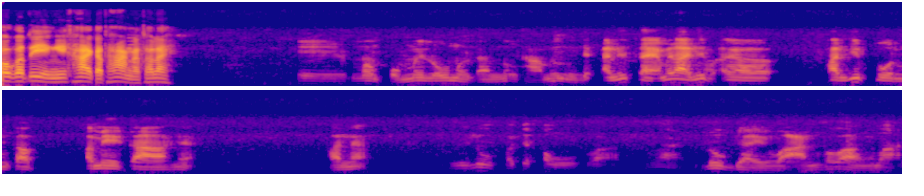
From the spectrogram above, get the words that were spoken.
ปกติอย่างนี้ค่ายกระถางกันเท่าไหร่เออมันผมไม่รู้เหมือนกันต้องถามไม่หนึ่งอันนี้แต่ไม่ได้นี่เอ่อพันธุ์ญี่ปุ่นกับอเมริกาเนี่ยพันธุ์เนี้ยนี่ลูกก็จะโตกว่าข้างล่างลูกใหญ่หวานเขาว่างั้นหวาน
